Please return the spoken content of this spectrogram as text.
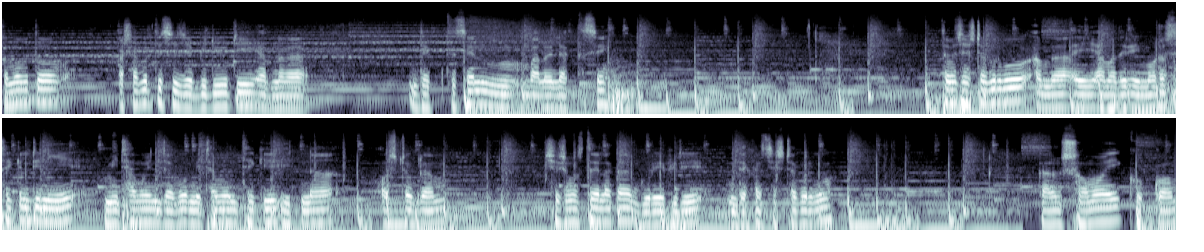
সম্ভবত আশা করতেছি যে ভিডিওটি আপনারা দেখতেছেন, ভালোই লাগতেছে। তবে চেষ্টা করব আমরা এই আমাদের এই মোটর সাইকেলটি নিয়ে মিঠামইন যাব। মিঠামইন থেকে ইটনা, অষ্টগ্রাম, সে সমস্ত এলাকা ঘুরে ফিরে দেখার চেষ্টা করব। কারণ সময় খুব কম।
